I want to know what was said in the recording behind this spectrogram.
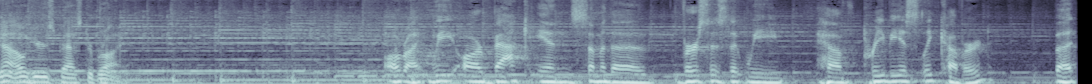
Now, here's Pastor Brian. All right, we are back in some of the verses that we have previously covered, but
